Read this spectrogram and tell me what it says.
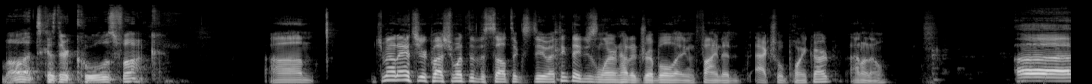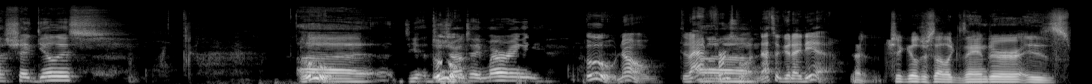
Well, that's because they're cool as fuck. Um, Jamal, to answer your question, what did the Celtics do? I think they just learned how to dribble and find an actual point guard. I don't know. uh Shea Gillis, uh De- Dejounte Murray. Ooh, no, that first Uh, one. That's a good idea. Uh, Shai Gilgeous-Alexander is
